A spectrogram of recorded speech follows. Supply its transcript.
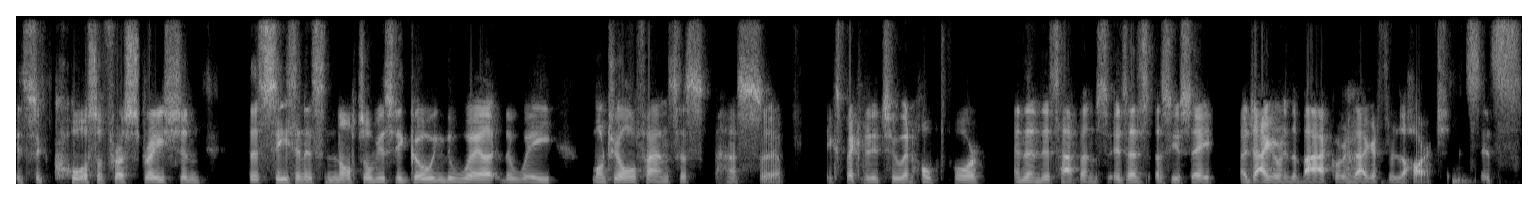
it's a cause of frustration. The season is not obviously going the way the way Montreal fans has has uh, expected it to and hoped for, and then this happens. It's as as you say, a dagger in the back or a dagger through the heart. It's it's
